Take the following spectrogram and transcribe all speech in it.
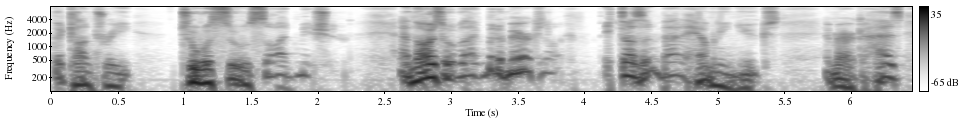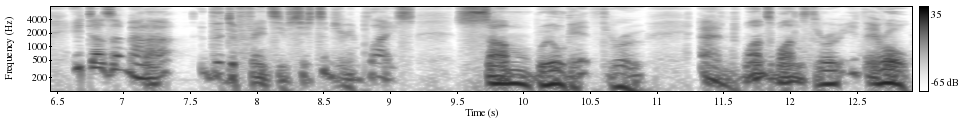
the country to a suicide mission. And those who are like, but America's not. It doesn't matter how many nukes America has. It doesn't matter the defensive systems are in place. Some will get through. And once one's through, they're all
